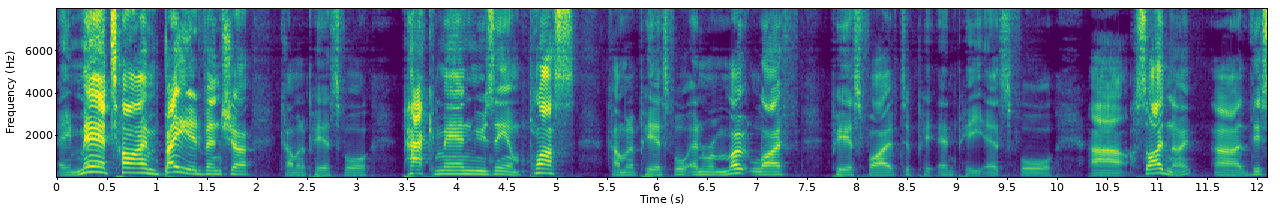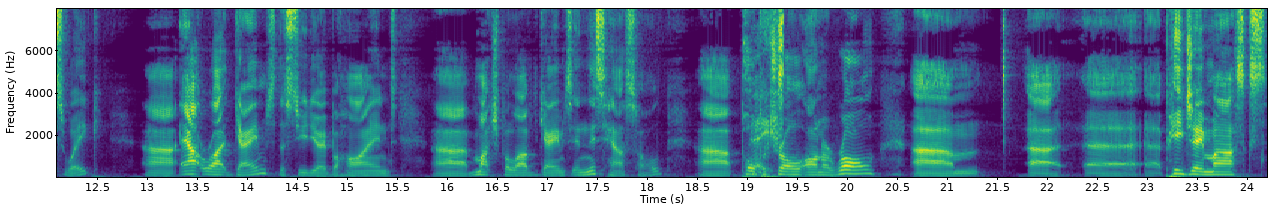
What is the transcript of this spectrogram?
a Maretime bay adventure coming to PS4. Pac-Man Museum Plus coming to PS4 and Remote Life PS5 to P- and PS4. Uh, side note, uh, this week, uh, Outright Games, the studio behind uh, much beloved games in this household, uh, Paw Patrol on a roll, um, uh, uh, uh, PJ Masks,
